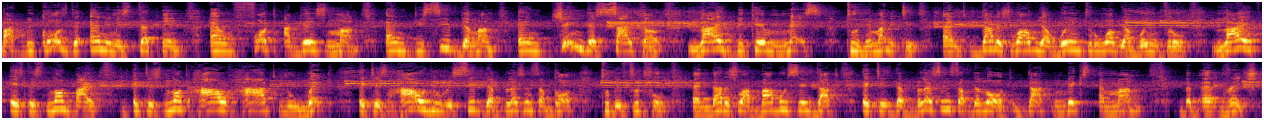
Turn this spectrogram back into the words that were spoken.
But because the enemy stepped in and fought against man and deceived the man and changed the cycle, life became mess to humanity. And that is why we are going through what we are going through. Life is, is not by, it is not how hard you work. It is how you receive the blessings of God to be fruitful. And that is why Bible says that it is the blessings of the Lord that makes a man uh, rich.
